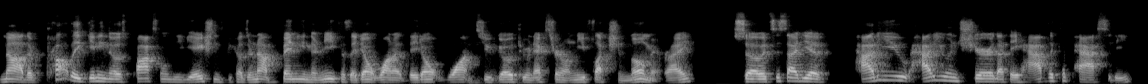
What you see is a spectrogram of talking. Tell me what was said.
nah, they're probably getting those proximal deviations because they're not bending their knee because they don't want to, they don't want to go through an external knee flexion moment, right? So it's this idea of how do you how do you ensure that they have the capacity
